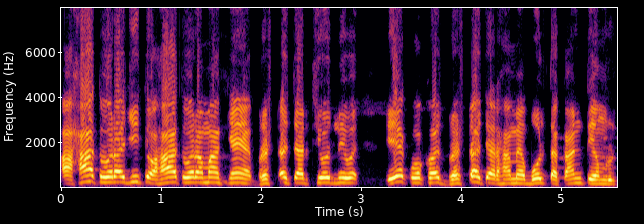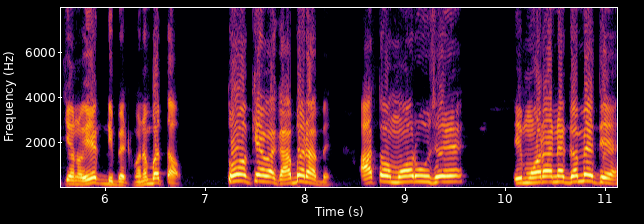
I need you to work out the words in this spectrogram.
આ હાથ વરા જીત્યો. હાથ વરામાં ક્યાંય ભ્રષ્ટાચાર થયો જ નહીં હોય. એક વખત ભ્રષ્ટાચાર સામે બોલતા કાંતિ અમૃતિયાનો એક ડિબેટ મને બતાવો. તો કહેવાય કે આ બરાબર. આ તો મોરું છે. એ મોરાને ગમે તે.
